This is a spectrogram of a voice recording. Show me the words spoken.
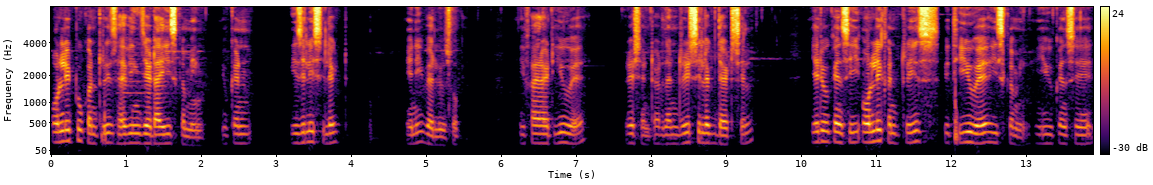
only two countries having ZI is coming. You can easily select any values okay. If I write UA press enter then reselect that cell here you can see only countries with UA is coming. You can say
